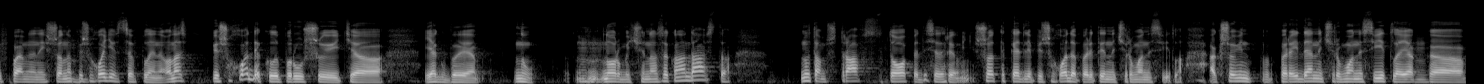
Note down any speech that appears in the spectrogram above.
впевнений, що на пішоходів це вплине. У нас пішоходи, коли порушують е, якби, ну, норми чинного законодавства, ну там штраф 150 гривень. Що таке для пішохода перейти на червоне світло? А якщо він перейде на червоне світло як е,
